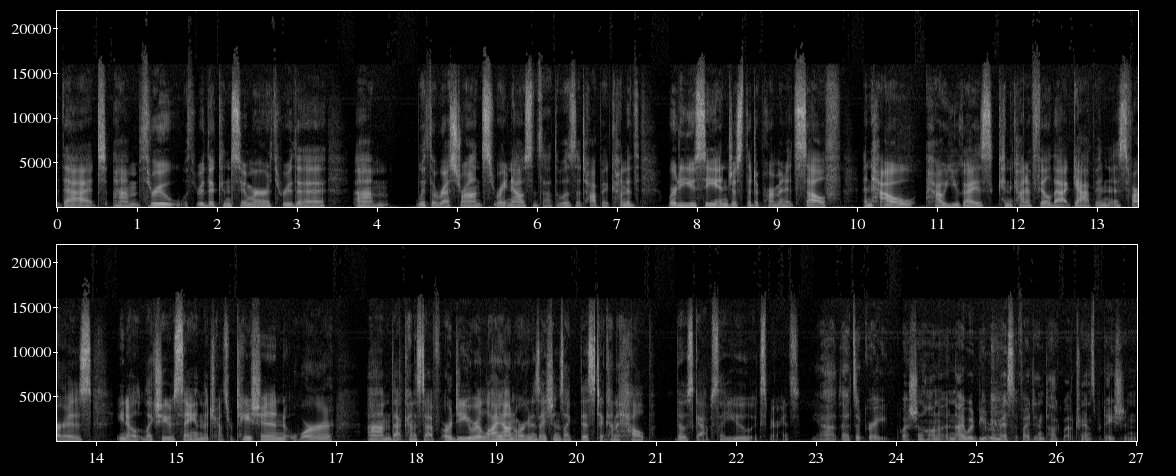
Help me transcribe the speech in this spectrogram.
that um, through through the consumer, through the um, with the restaurants right now, since that was the topic, kind of where do you see in just the department itself and how how you guys can kind of fill that gap in as far as you know, like she was saying, the transportation or um, that kind of stuff? Or do you rely on organizations like this to kind of help those gaps that you experience? Yeah, that's a great question, Hannah. And I would be remiss if I didn't talk about transportation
